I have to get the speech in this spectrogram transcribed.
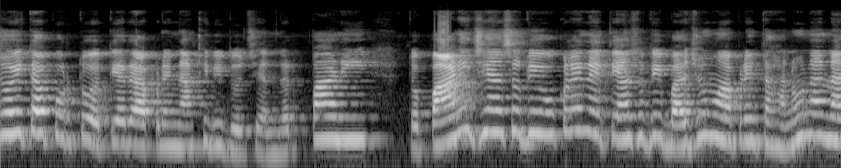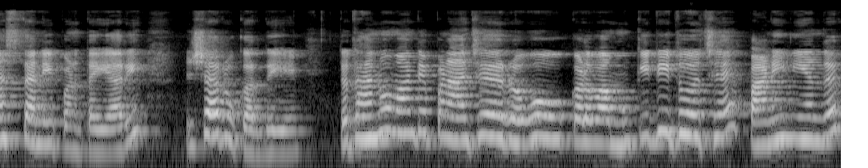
જોઈતા પૂરતું અત્યારે આપણે નાખી દીધું છે અંદર પાણી. તો પાણી જ્યાં સુધી ઉકળે ને ત્યાં સુધી બાજુમાં આપણે ધાનુના નાસ્તાની પણ તૈયારી શરૂ કરી દઈએ. તો ધાનુ માટે પણ આજે રવો ઉકળવા મૂકી દીધો છે પાણીની અંદર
